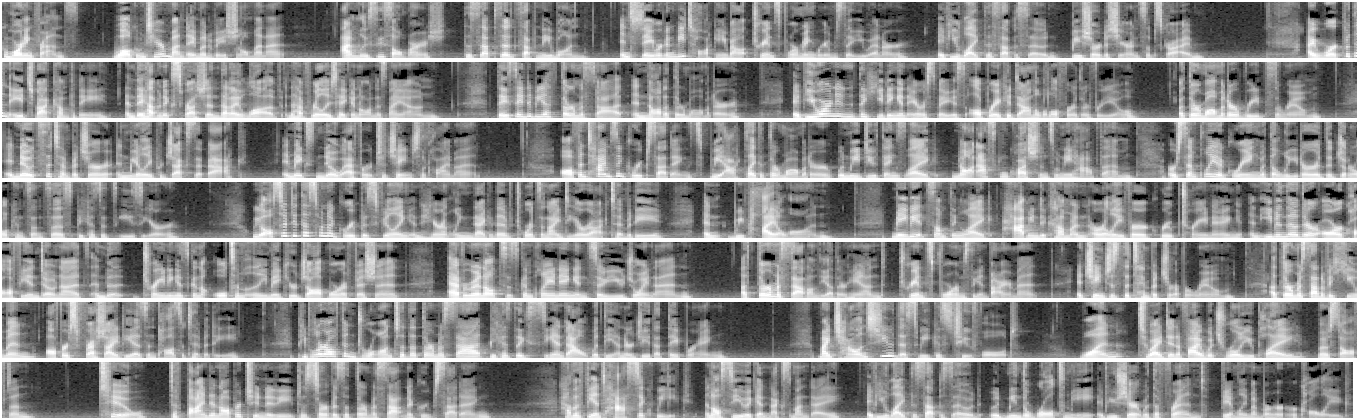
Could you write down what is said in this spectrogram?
Good morning, friends. Welcome to your Monday Motivational Minute. I'm Lucy Saltmarsh. This is episode 71, and today we're going to be talking about transforming rooms that you enter. If you like this episode, be sure to share and subscribe. I work with an HVAC company, and they have an expression that I love and have really taken on as my own. They say to be a thermostat and not a thermometer. If you aren't in the heating and airspace, I'll break it down a little further for you. A thermometer reads the room. It notes the temperature and merely projects it back. It makes no effort to change the climate. Oftentimes in group settings, we act like a thermometer when we do things like not asking questions when we have them, or simply agreeing with a leader the general consensus because it's easier. We also do this when a group is feeling inherently negative towards an idea or activity, and we pile on. Maybe it's something like having to come in early for a group training. And even though there are coffee and donuts and the training is going to ultimately make your job more efficient, Everyone else is complaining, and so you join in. A thermostat, on the other hand, transforms the environment. It changes the temperature of a room. A thermostat of a human offers fresh ideas and positivity. People are often drawn to the thermostat because they stand out with the energy that they bring. My challenge to you this week is twofold. One, to identify which role you play most often. Two, to find an opportunity to serve as a thermostat in a group setting. Have a fantastic week, and I'll see you again next Monday. If you like this episode, it would mean the world to me if you share it with a friend, family member, or colleague.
